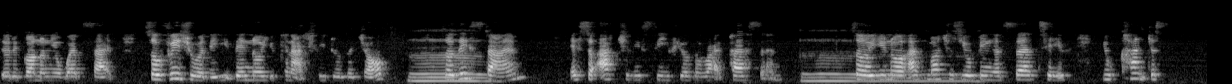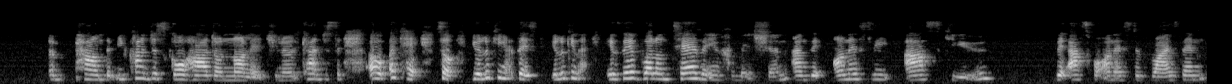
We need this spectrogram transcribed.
They would have gone on your website. So visually they know you can actually do the job. So Mm. this time is to actually see if you're the right person. So you know as much as you're being assertive you can't just pound them. You can't just go hard on knowledge. You know, you can't just say, "Oh, okay." So you're looking at this. You're looking at if they volunteer the information and they honestly ask you, they ask for honest advice. Then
